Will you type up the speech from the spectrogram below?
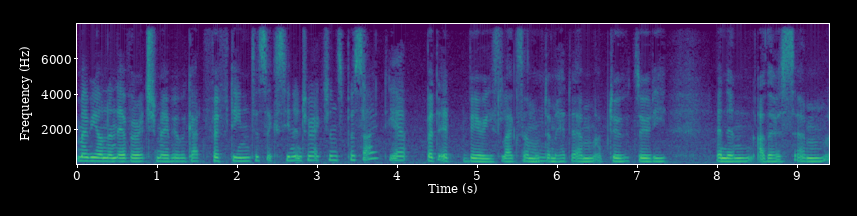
Maybe on an average, maybe we got 15 to 16 interactions per site, yeah. But it varies, like some mm. of them had um, up to 30 and then others um,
